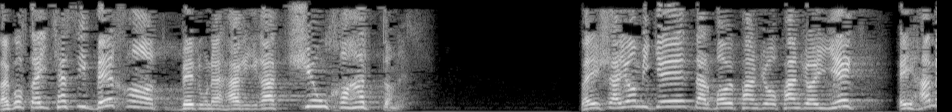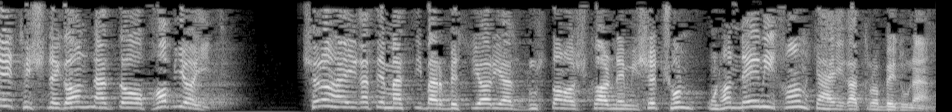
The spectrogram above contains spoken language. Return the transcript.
و گفت اگه کسی بخواد بدون حقیقت چی اون خواهد دانست؟ و ایشعیا میگه در باب پنجاه و پنجاه یک ای همه تشنگان نزد آبها بیایید. چرا حقیقت مسیح بر بسیاری از دوستان آشکار نمیشه؟ چون اونها نمی‌خوان که حقیقت را بدونن.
